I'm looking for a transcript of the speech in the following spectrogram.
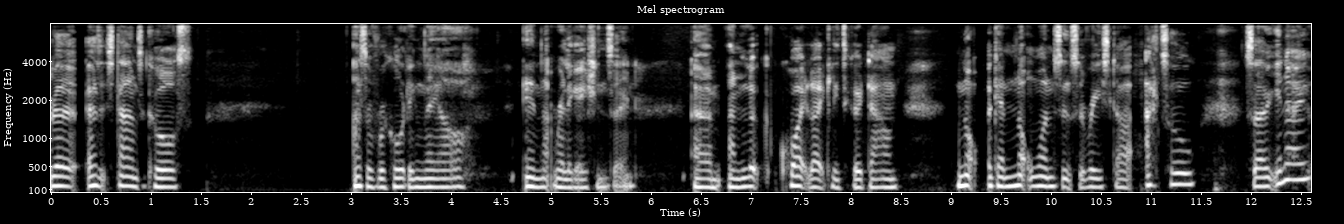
uh, as it stands, of course, as of recording, they are in that relegation zone. um, and look quite likely to go down. Not again, not one since the restart at all. So you know,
